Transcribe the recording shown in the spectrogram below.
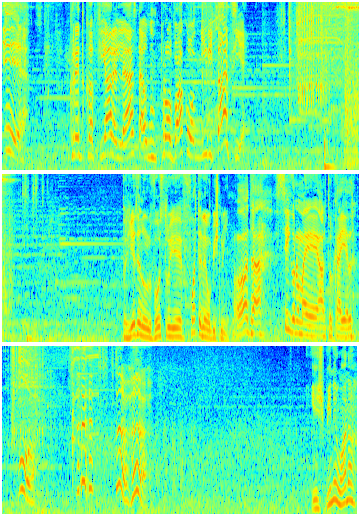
Eh, Cred că fiarele astea îmi provoacă o iritație. Prietenul vostru e foarte neobișnuit. O, da, sigur nu mai e altul ca el. Uh. Uh-huh. Ești bine, Oana?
